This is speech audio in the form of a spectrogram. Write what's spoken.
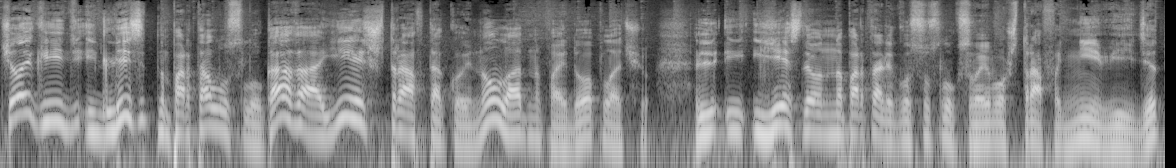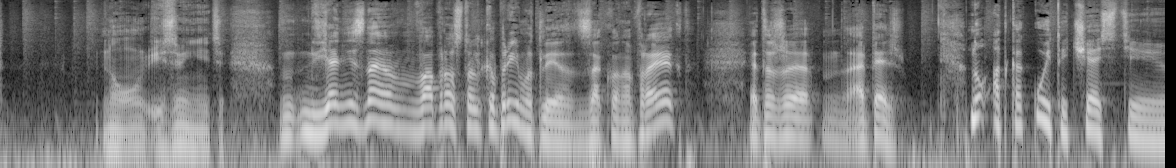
Человек и, и лезет на портал услуг. Ага, есть штраф такой, ну ладно, пойду оплачу. Если он на портале госуслуг своего штрафа не видит, ну, извините. Я не знаю, вопрос только примут ли этот законопроект. Это же, опять же, ну, от какой-то части,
